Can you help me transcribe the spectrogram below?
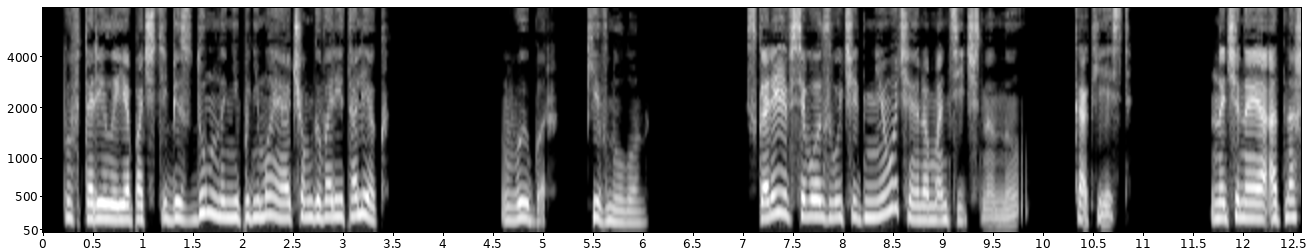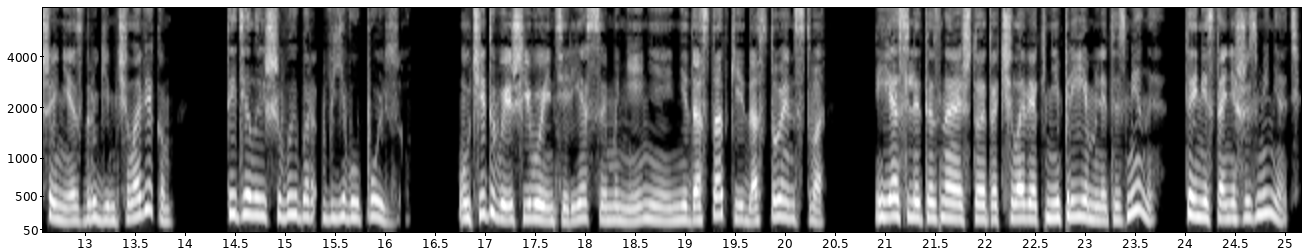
— повторила я почти бездумно, не понимая, о чем говорит Олег. «Выбор», — кивнул он. «Скорее всего, звучит не очень романтично, но как есть. Начиная отношения с другим человеком, ты делаешь выбор в его пользу. Учитываешь его интересы, мнения, недостатки и достоинства. Если ты знаешь, что этот человек не приемлет измены, ты не станешь изменять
